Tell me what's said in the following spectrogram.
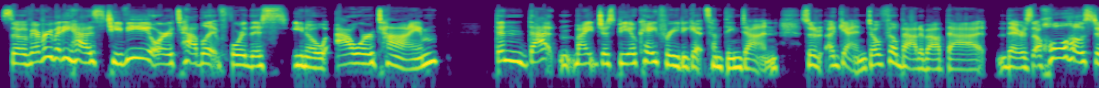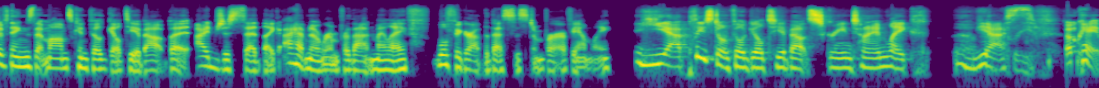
So if everybody has TV or a tablet for this, you know, hour time, then that might just be okay for you to get something done. So again, don't feel bad about that. There's a whole host of things that moms can feel guilty about, but I just said like I have no room for that in my life. We'll figure out the best system for our family. Yeah, please don't feel guilty about screen time. Like Oh, yes. Okay.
